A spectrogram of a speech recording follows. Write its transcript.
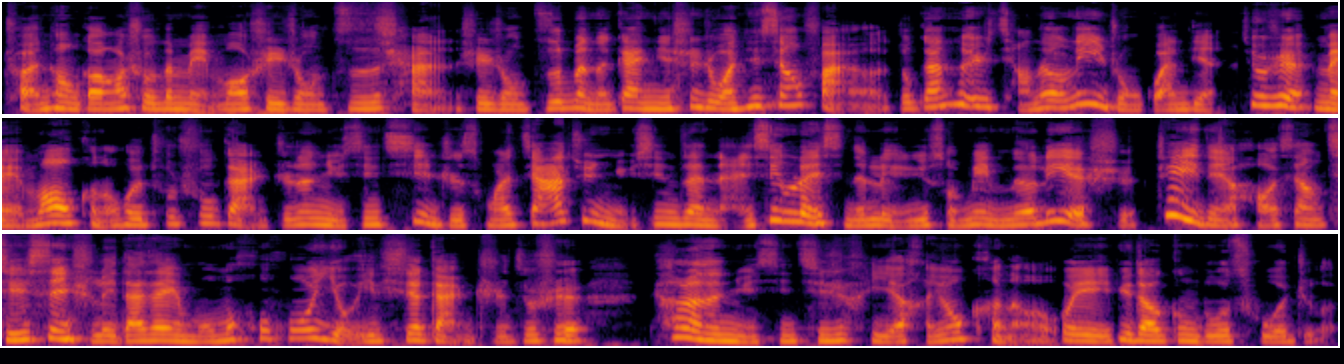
传统刚刚说的美貌是一种资产，是一种资本的概念，甚至完全相反了，就干脆是强调另一种。观点就是美貌可能会突出感知的女性气质，从而加剧女性在男性类型的领域所面临的劣势。这一点好像其实现实里大家也模模糊糊有一些感知，就是漂亮的女性其实也很有可能会遇到更多挫折。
